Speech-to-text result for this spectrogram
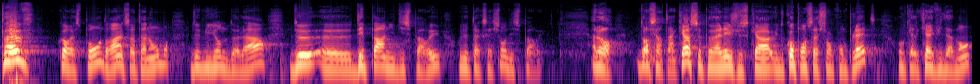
peuvent correspondre à un certain nombre de millions de dollars euh, d'épargne disparue ou de taxation disparue. Alors, dans certains cas, ça peut aller jusqu'à une compensation complète, auquel cas, évidemment,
